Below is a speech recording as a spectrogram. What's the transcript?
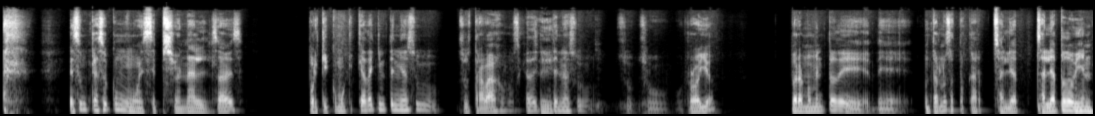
es un caso como excepcional, ¿sabes? Porque como que cada quien tenía su, sus trabajos, cada quien Sí. tenía su, su, su rollo, pero al momento de, de juntarnos a tocar salía, salía todo bien.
